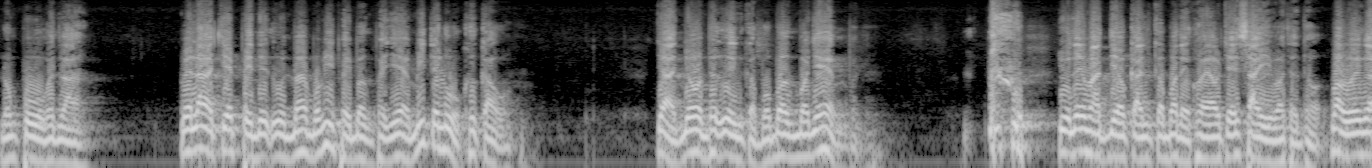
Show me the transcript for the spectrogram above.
หลวงปู่เพิ่นว่าเวลาเจ็บเป็นอื่นมาบ่มีไผเบิ่งไผแย่งมีแต่ลูกคือเก่าญาติโยมทั้งอื่นกับบ่เบิ่งบ่แย่งพุ่นอยู่ในวัดเดียวกันกับบ่ได้คอยเอาใจใส่ว่าเถอะว่าไง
